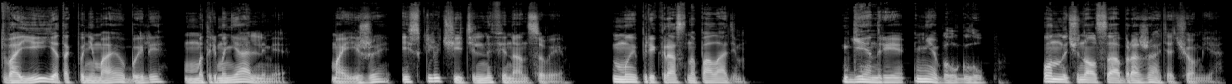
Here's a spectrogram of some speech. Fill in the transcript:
Твои, я так понимаю, были матримониальными, мои же исключительно финансовые. Мы прекрасно поладим. Генри не был глуп. Он начинал соображать, о чем я.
